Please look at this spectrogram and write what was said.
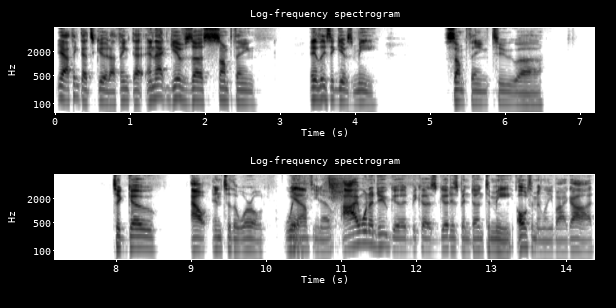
yeah, I think that's good. I think that, and that gives us something, at least it gives me something to, uh, to go out into the world with, Yeah. you know, I want to do good because good has been done to me ultimately by God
